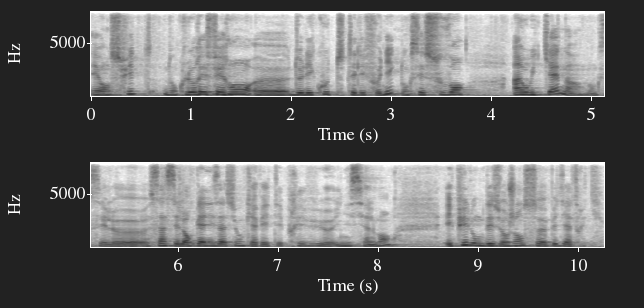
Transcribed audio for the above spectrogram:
et ensuite donc le référent euh, de l'écoute téléphonique. Donc c'est souvent un week-end. Hein, donc c'est le, ça c'est l'organisation qui avait été prévue euh, initialement. Et puis donc des urgences euh, pédiatriques.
